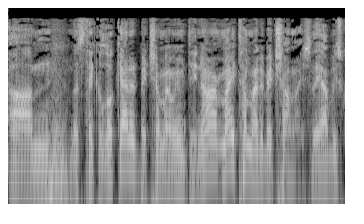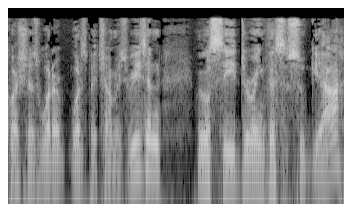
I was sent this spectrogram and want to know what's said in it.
Um, let's take a look at it. Dinar, my tamai. So the obvious question is, what are what is Beit Shammai's reason? We will see during this sugya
